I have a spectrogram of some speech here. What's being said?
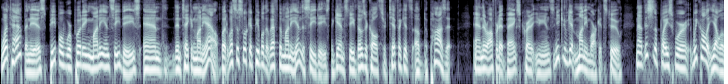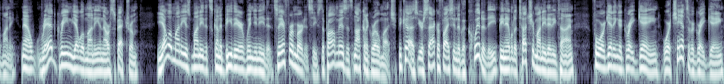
what happened is people were putting money in CDs and then taking money out. But let's just look at people that left the money in the CDs. Again, Steve, those are called certificates of deposit. And they're offered at banks, credit unions, and you can get money markets too. Now, this is a place where we call it yellow money. Now, red, green, yellow money in our spectrum. Yellow money is money that's going to be there when you need it. It's there for emergencies. The problem is it's not going to grow much because you're sacrificing the liquidity, being able to touch your money at any time, for getting a great gain or a chance of a great gain,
